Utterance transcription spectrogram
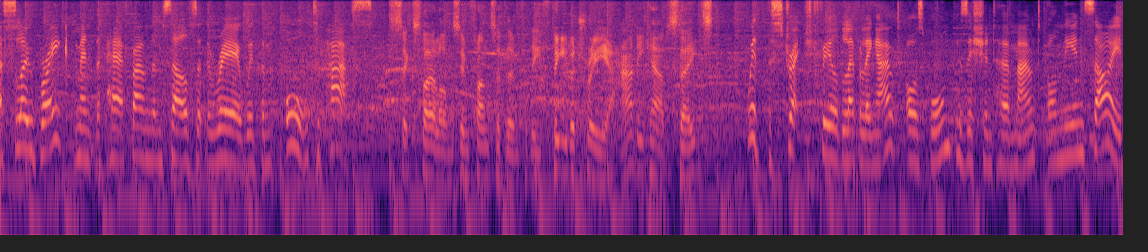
A slow break meant the pair found themselves at the rear with them all to pass. Six furlongs in front of them for the Fever Tree Handicap Stakes. With the stretched field levelling out, Osborne positioned her mount on the inside.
